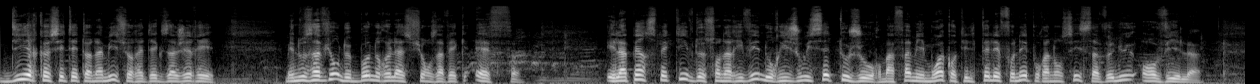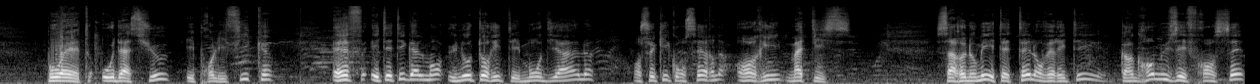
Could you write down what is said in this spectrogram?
Dire que c'était un ami serait exagéré, mais nous avions de bonnes relations avec F, et la perspective de son arrivée nous réjouissait toujours, ma femme et moi, quand il téléphonait pour annoncer sa venue en ville. Poète audacieux et prolifique, F était également une autorité mondiale en ce qui concerne Henri Matisse. Sa renommée était telle en vérité qu'un grand musée français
